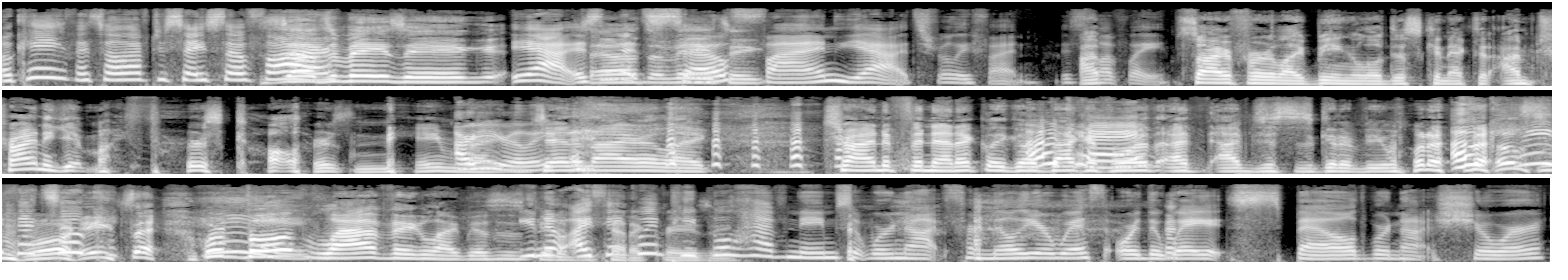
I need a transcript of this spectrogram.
Okay, that's all I have to say so far. Sounds amazing. Yeah, isn't Sounds it amazing. so fun? Yeah, it's really fun. It's I'm- lovely. Sorry for like being a little disconnected. I'm trying to get my first caller's name Are right. you really? Jen and I are like trying to phonetically go back and forth. I, I'm just is gonna be one of Okay, those that's mornings. okay. We're both laughing like this is. You know, I think when crazy. people have names that we're not familiar with or the way it's spelled, we're not sure.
